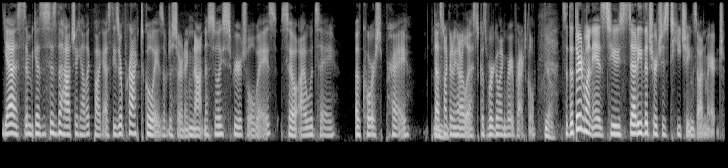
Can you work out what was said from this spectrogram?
Yes, and because this is the How to Catholic podcast, these are practical ways of discerning, not necessarily spiritual ways. So I would say, of course, pray. That's not mm. going to be on our list because we're going very practical. Yeah. So the third one is to study the church's teachings on marriage.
